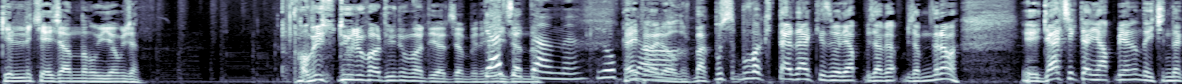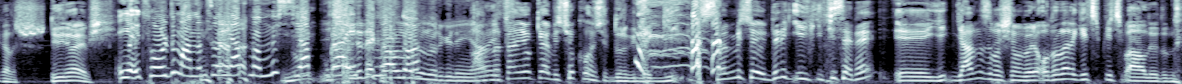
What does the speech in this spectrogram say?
gelinlik heyecanından uyuyamayacaksın. Abi düğünüm var düğünüm var diye arayacağım beni heyecandan. Gerçekten mi? Yok Hep ya. öyle olur. Bak bu, bu vakitlerde herkes böyle yapmayacağım yapmayacağım der ama e, gerçekten yapmayanın da içinde kalır. Düğün öyle bir şey. Ya, sordum anlatanı yapmamış. Yap gayet de mutlu. kalmadı Nurgül'ün ya. Anlatan yok ya biz çok konuştuk Nurgül'le. Samimi söylüyorum dedik ilk iki sene e, yalnız başıma böyle odalara geçip geçip ağlıyordum.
